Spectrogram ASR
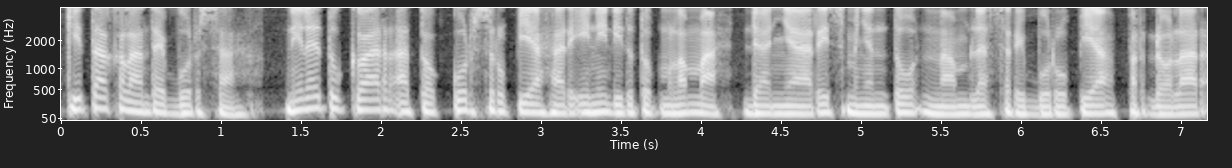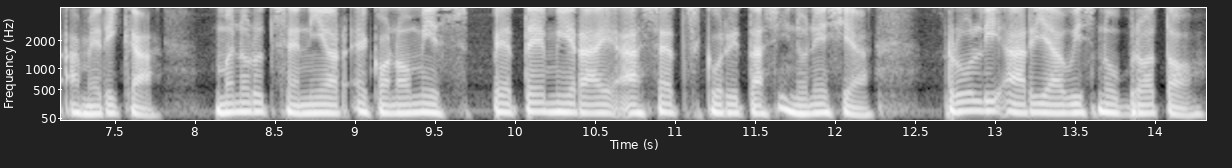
Kita ke lantai bursa. Nilai tukar atau kurs rupiah hari ini ditutup melemah dan nyaris menyentuh 16.000 rupiah per dolar Amerika. Menurut senior ekonomis PT Mirai Aset Sekuritas Indonesia, Ruli Arya Wisnu Broto.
